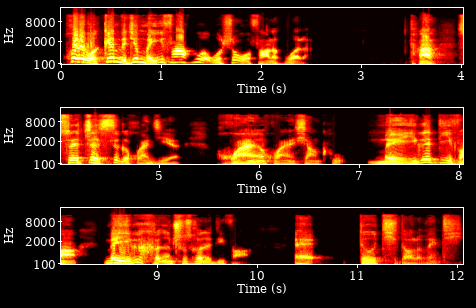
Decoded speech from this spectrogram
或者我根本就没发货，我说我发了货了，啊，所以这四个环节环环相扣，每一个地方。每一个可能出错的地方，哎，都提到了问题。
